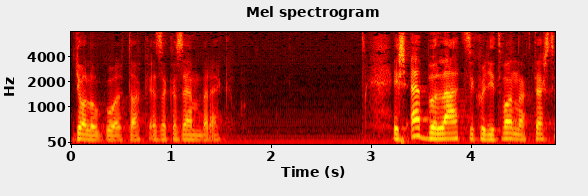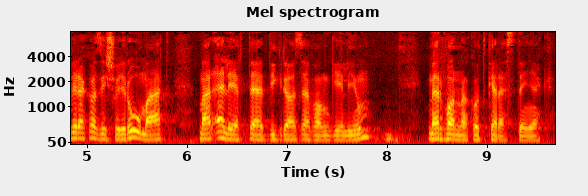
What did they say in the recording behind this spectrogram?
gyalogoltak ezek az emberek. És ebből látszik, hogy itt vannak testvérek, az is, hogy Rómát már elérte eddigre az evangélium, mert vannak ott keresztények.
